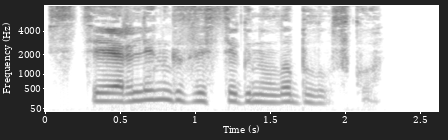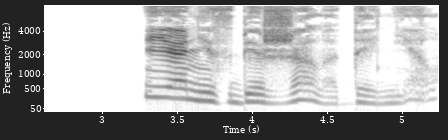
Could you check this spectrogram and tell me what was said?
Стерлинг застегнула блузку. Я не сбежала, Дэниел.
